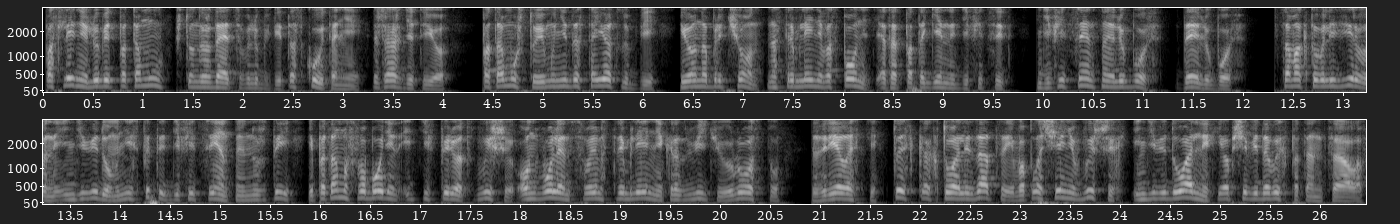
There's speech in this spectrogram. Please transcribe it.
Последний любит потому, что нуждается в любви, тоскует о ней, жаждет ее, потому что ему недостает любви, и он обречен на стремление восполнить этот патогенный дефицит. Дефициентная любовь, да любовь. Самоактуализированный индивидуум не испытывает дефициентной нужды и потому свободен идти вперед, выше, он волен в своем стремлении к развитию, росту, зрелости, то есть к актуализации, воплощению высших, индивидуальных и общевидовых потенциалов.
